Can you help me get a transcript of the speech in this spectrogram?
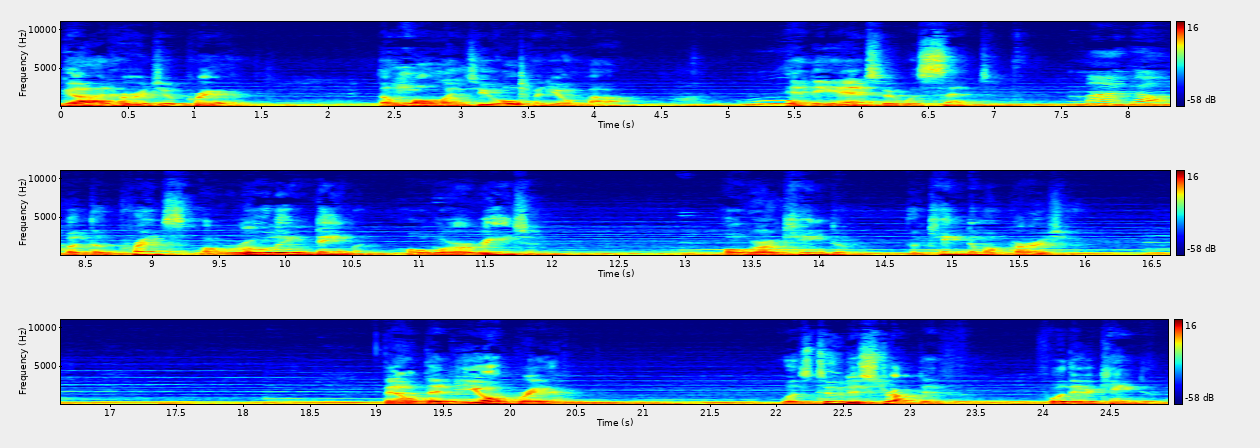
God heard your prayer the Amen. moment you opened your mouth, and the answer was sent. My God. But the prince, a ruling demon over a region, over a kingdom, the kingdom of Persia, felt that your prayer was too destructive for their kingdom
